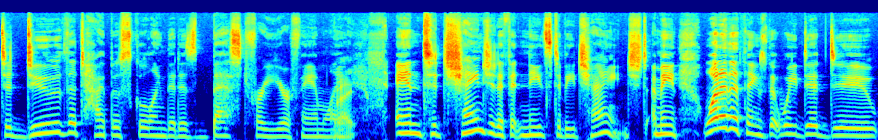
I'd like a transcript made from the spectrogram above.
to do the type of schooling that is best for your family right. and to change it if it needs to be changed. I mean, one of the things that we did do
